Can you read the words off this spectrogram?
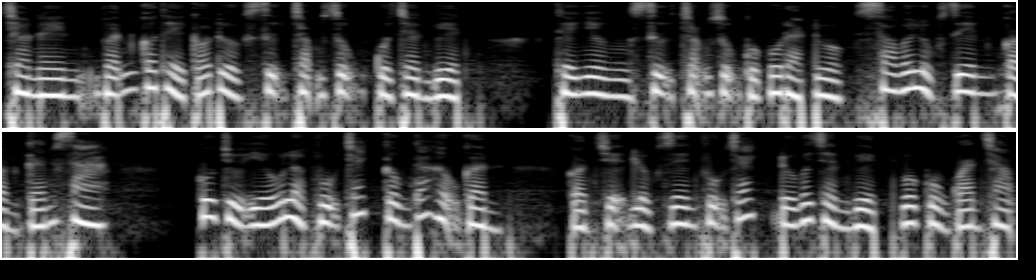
cho nên vẫn có thể có được sự trọng dụng của Trần Việt. Thế nhưng sự trọng dụng của cô đạt được so với Lục Diên còn kém xa cô chủ yếu là phụ trách công tác hậu cần, còn chuyện Lục Diên phụ trách đối với Trần Việt vô cùng quan trọng.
